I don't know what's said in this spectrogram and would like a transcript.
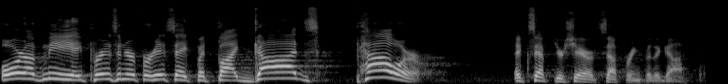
or of me, a prisoner for his sake, but by God's power, accept your share of suffering for the gospel.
